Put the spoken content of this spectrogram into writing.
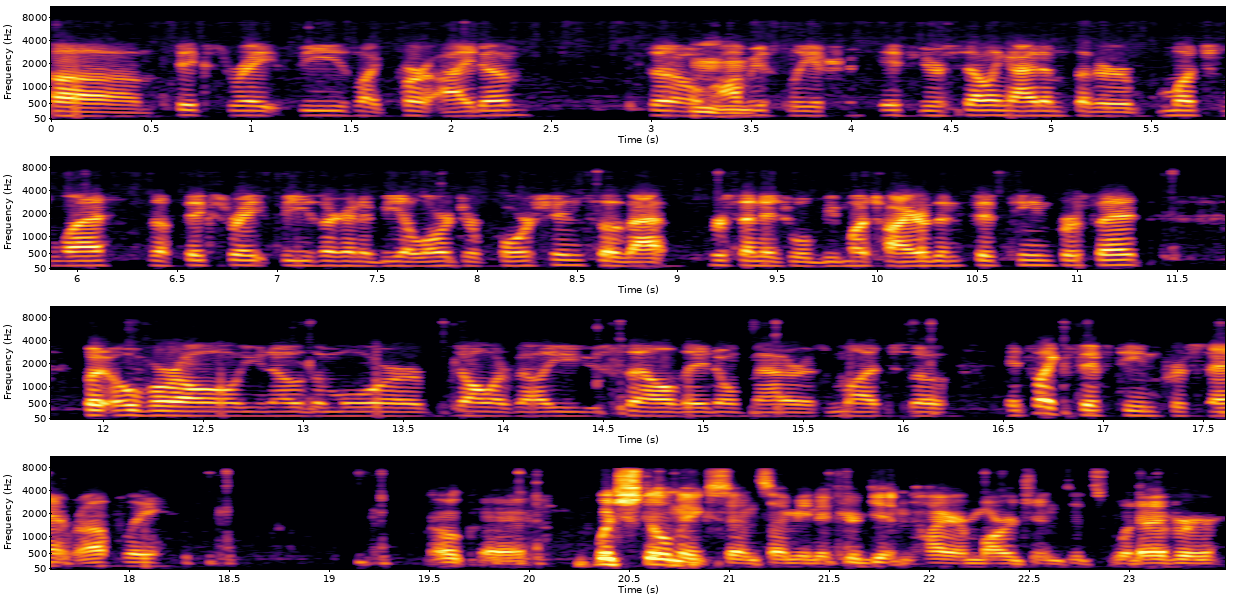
um, fixed rate fees like per item. So Mhm. obviously, if if you're selling items that are much less, the fixed rate fees are going to be a larger portion. So that percentage will be much higher than 15%. But overall, you know, the more dollar value you sell, they don't matter as much. So it's like 15% roughly. Okay, which still makes sense. I mean, if you're getting higher margins, it's whatever.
